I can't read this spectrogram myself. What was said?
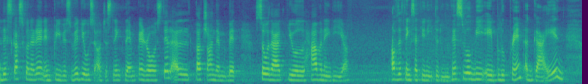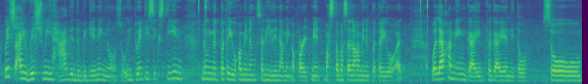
na-discuss ko na rin in previous videos, I'll just link them, pero still I'll touch on them a bit so that you'll have an idea of the things that you need to do. This will be a blueprint, a guide, which I wish we had in the beginning, no? So, in 2016, nung nagpatayo kami ng sarili naming apartment, basta-basta lang kami nagpatayo at wala kaming guide kagaya nito. So,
